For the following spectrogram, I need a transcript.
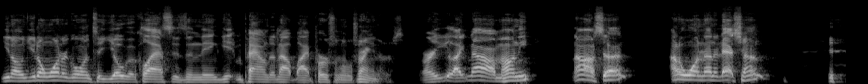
You know, you don't want her going to yoga classes and then getting pounded out by personal trainers. All right. You're like, nah, I'm honey. Nah, son. I don't want none of that, son.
